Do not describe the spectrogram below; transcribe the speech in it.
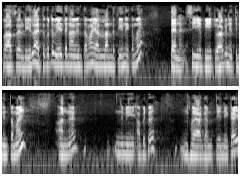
පාසල් ලියලා ඇතකොට වේදනාවෙන් තම යල්ලන්න තියෙන එකම තැන. සීය පීටවාග නැතිනින් තමයි අන්න නිමි අපිට හොයා ගන්න තියෙන එකයි.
